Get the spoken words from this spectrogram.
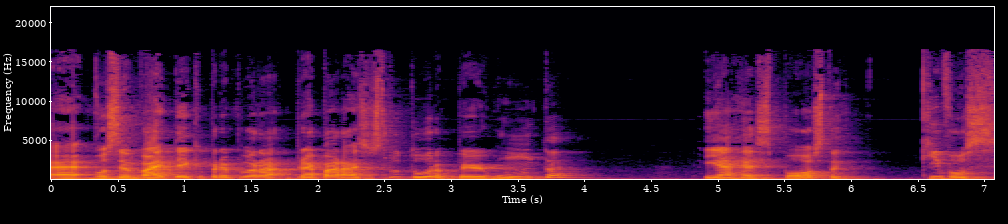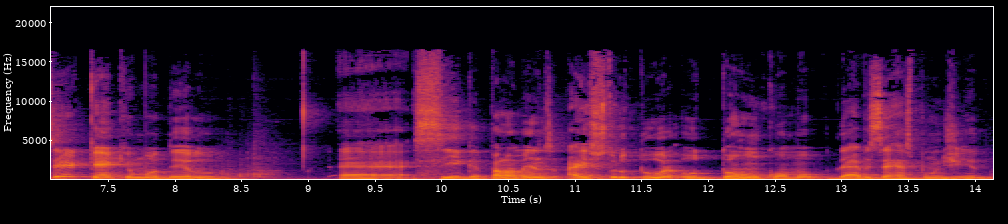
é, você vai ter que preparar, preparar essa estrutura. Pergunta e a resposta que você quer que o modelo é, siga, pelo menos a estrutura, o tom como deve ser respondido.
